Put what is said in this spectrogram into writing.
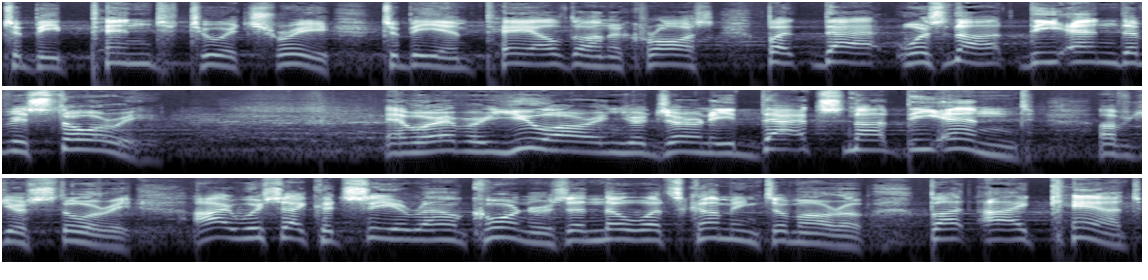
to be pinned to a tree, to be impaled on a cross. But that was not the end of his story. And wherever you are in your journey, that's not the end of your story. I wish I could see around corners and know what's coming tomorrow, but I can't.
